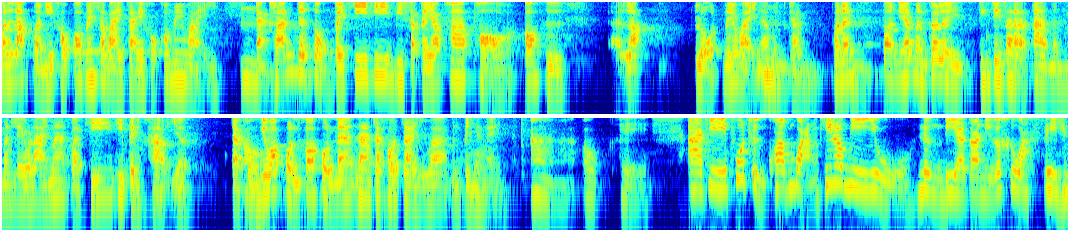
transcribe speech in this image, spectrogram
มันรับกว่านี้เขาก็ไม่สบายใจเขาก็ไม่ไหวอืมแต่ครั้นจะส่งไปที่ที่มีศักยภาพพอก็คือรับ โหลดไม่ไหวแล้วเหมือนกัน เพราะฉะนั้นตอนเนี้ยมันก็เลยจริง ๆ สถานการณ์มันมันเลวร้ายมากกว่าที่ที่เป็นข่าวเยอะ แต่ผมคิดว่าคนก็คนน่าน่าจะเข้าใจว่ามันเป็นยังไง อ่าโอเคอ่าทีนี้พูดถึงความหวังที่เรามีอยู่หนึ่งเดียวตอนนี้ก็คือวัคซีน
